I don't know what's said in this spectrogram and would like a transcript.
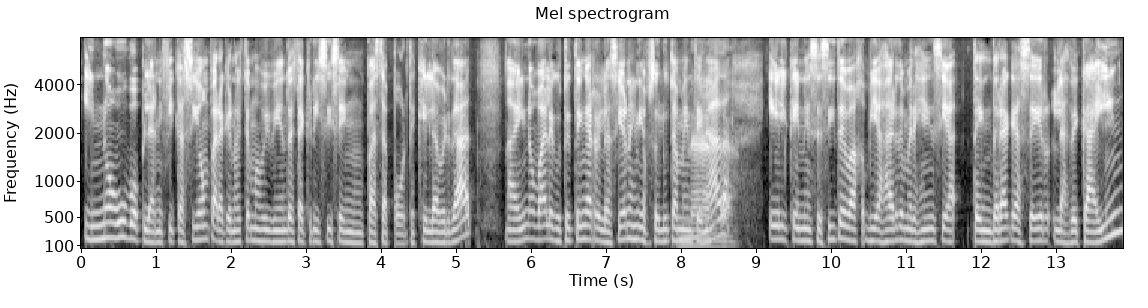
y no hubo planificación para que no estemos viviendo esta crisis en pasaportes, que la verdad, ahí no vale que usted tenga relaciones ni absolutamente nada. El que necesite viajar de emergencia tendrá que hacer las de Caín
